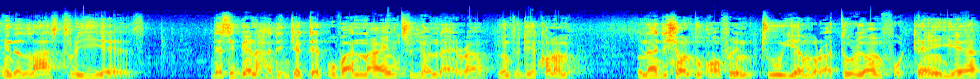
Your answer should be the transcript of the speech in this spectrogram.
In the last three years, the CBN had injected over 9 trillion naira into the economy, in addition to offering two-year moratorium for 10-year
